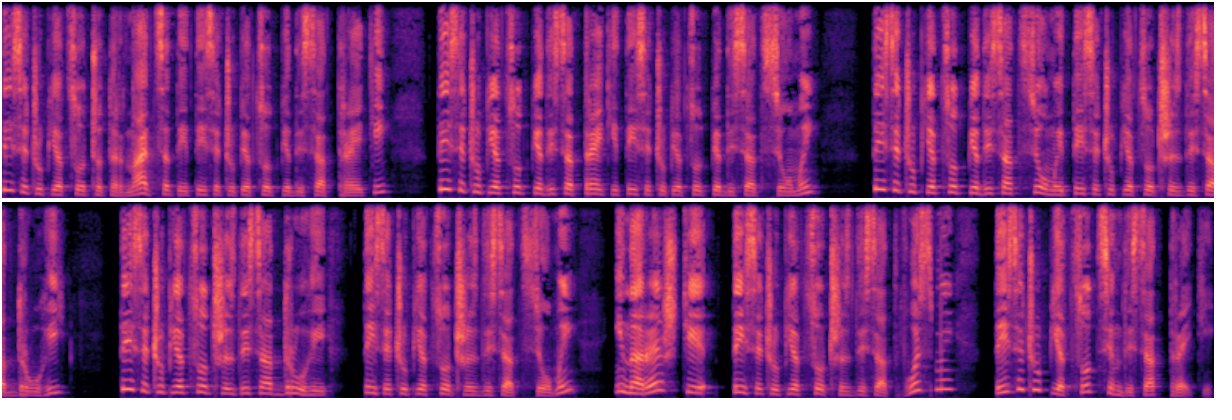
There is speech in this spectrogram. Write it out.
1514-1553, 1553-1557, 1557-1562, 1562-1567 і нарешті 1568-1573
